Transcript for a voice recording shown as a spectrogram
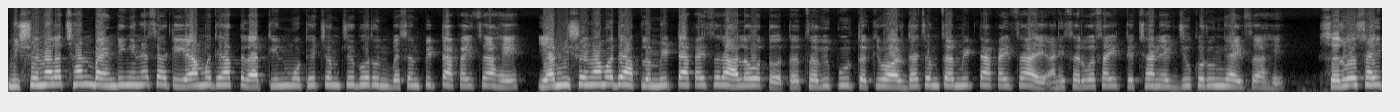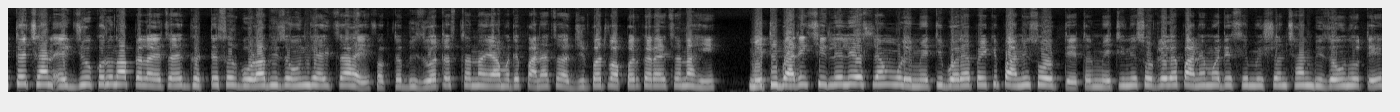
मिश्रणाला छान बाइंडिंग येण्यासाठी यामध्ये आपल्याला तीन मोठे चमचे भरून बेसन पीठ टाकायचं आहे. या मिश्रणामध्ये आपलं मीठ टाकायचं राहिलं होतं तर चवीपुरतं किंवा अर्धा चमचा मीठ टाकायचं आहे आणि सर्व साहित्य छान एकजीव करून घ्यायचं आहे. सर्व साहित्य छान एकजीव करून आपल्याला याचा एक घट्टसर गोळा भिजवून घ्यायचा आहे. फक्त भिजवत असताना यामध्ये पाण्याचा अजिबात वापर करायचा नाही. मेथी बारीक चिरलेली असल्यामुळे मेथी बऱ्यापैकी पाणी सोडते. तर मेथीने सोडलेल्या पाण्यामध्येच हे मिश्रण छान भिजवून होते.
